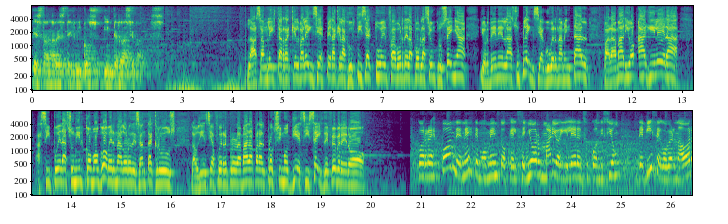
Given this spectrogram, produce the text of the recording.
estándares técnicos internacionales. La asambleísta Raquel Valencia espera que la justicia actúe en favor de la población cruceña y ordene la suplencia gubernamental para Mario Aguilera. Así pueda asumir como gobernador de Santa Cruz. La audiencia fue reprogramada para el próximo 16 de febrero. Corresponde en este momento que el señor Mario Aguilera, en su condición de vicegobernador,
